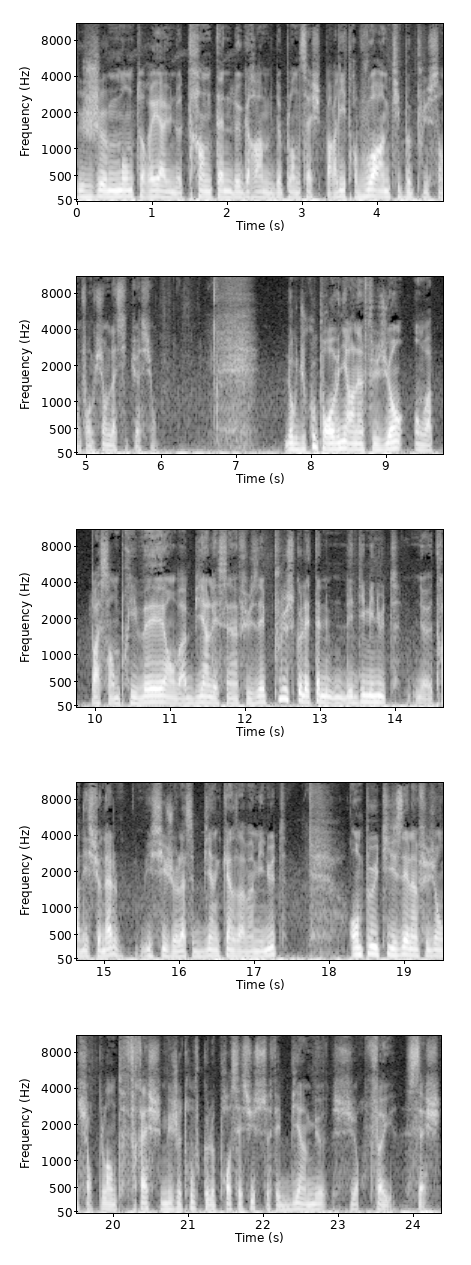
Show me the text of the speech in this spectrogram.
je monterai à une trentaine de grammes de plantes sèches par litre, voire un petit peu plus en fonction de la situation. Donc du coup, pour revenir à l'infusion, on va pas s'en priver, on va bien laisser infuser plus que les, 10 minutes euh, traditionnelles. Ici, je laisse bien 15 à 20 minutes. On peut utiliser l'infusion sur plantes fraîches, mais je trouve que le processus se fait bien mieux sur feuilles sèches.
